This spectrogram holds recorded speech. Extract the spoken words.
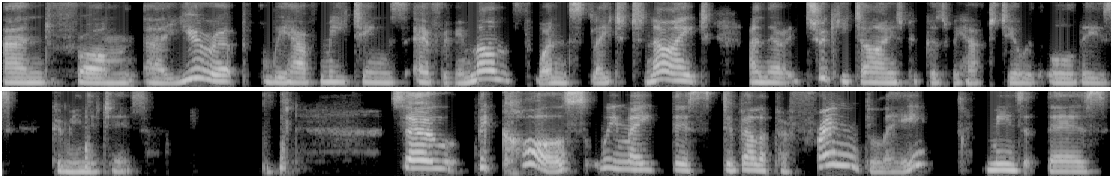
and from uh, Europe, we have meetings every month, once later tonight, and they're at tricky times because we have to deal with all these communities. So because we made this developer friendly, means that there's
